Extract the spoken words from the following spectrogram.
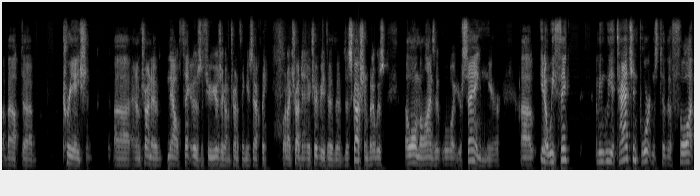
about uh, creation. Uh, and I'm trying to now think. It was a few years ago. I'm trying to think exactly what I tried to contribute to the discussion, but it was along the lines of what you're saying here. Uh, you know, we think. I mean, we attach importance to the thought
